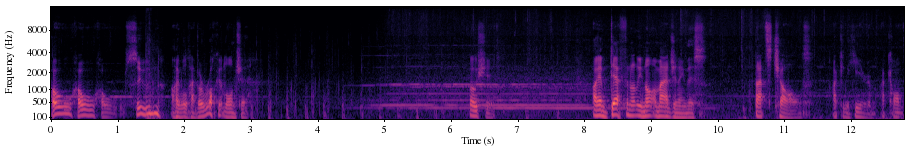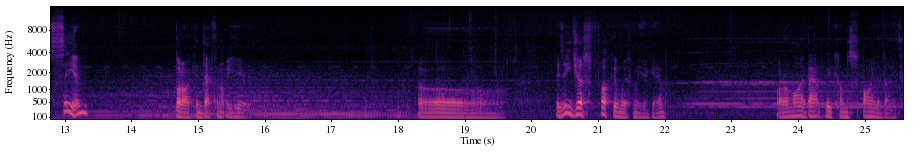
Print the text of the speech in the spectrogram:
Ho, ho, ho. Soon I will have a rocket launcher. Oh shit. I am definitely not imagining this. That's Charles. I can hear him. I can't see him, but I can definitely hear him. Oh. Is he just fucking with me again? Or am I about to become spider bait?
